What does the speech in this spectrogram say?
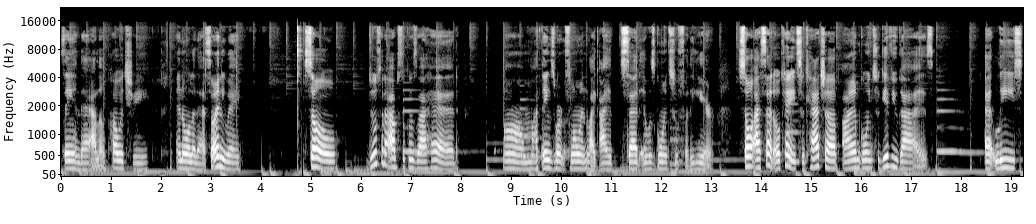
saying that. I love poetry and all of that. So anyway, so due to the obstacles I had, um, my things weren't flowing like I said it was going to for the year. So I said, okay, to catch up, I am going to give you guys at least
